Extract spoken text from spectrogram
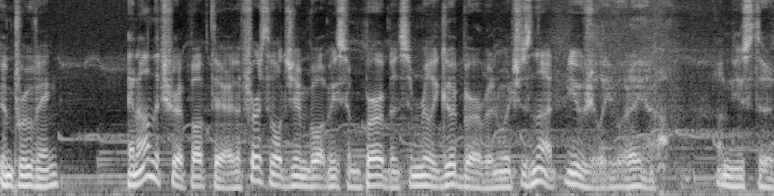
improving. And on the trip up there, first of all, Jim bought me some bourbon, some really good bourbon, which is not usually what I. I'm used to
